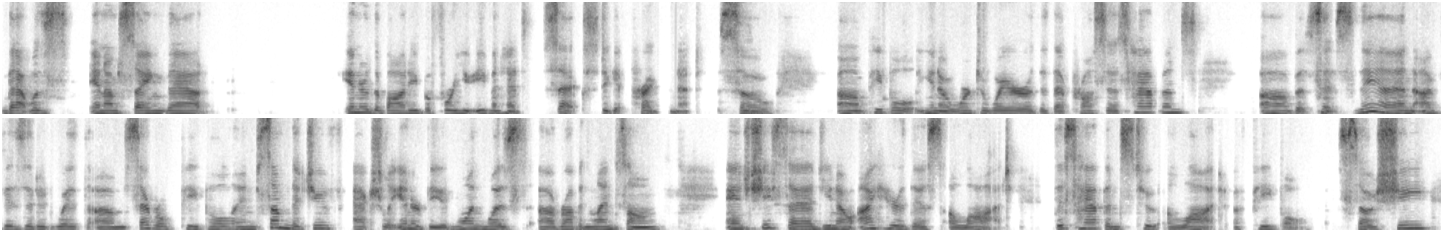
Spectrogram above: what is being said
that was, and I'm saying that enter the body before you even had sex to get pregnant. So um, people, you know, weren't aware that that process happens. Uh, but since then, I've visited with um, several people, and some that you've actually interviewed. One was uh, Robin Lensong, and she said, You know, I hear this a lot. This happens to a lot of people. So she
